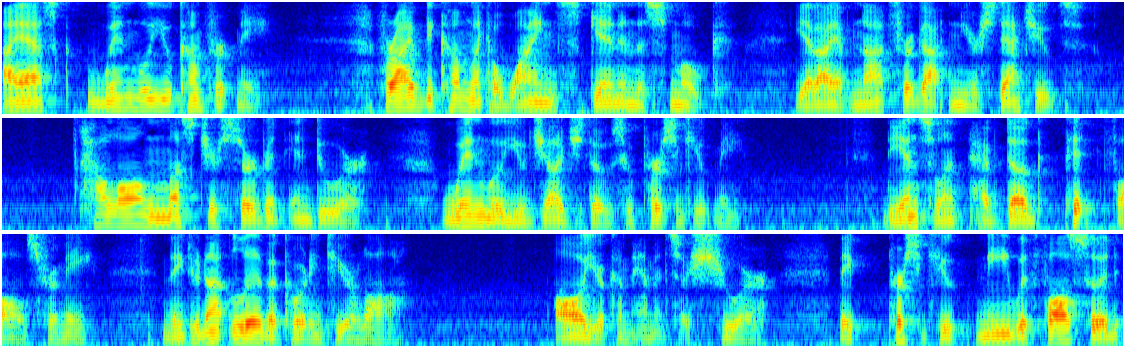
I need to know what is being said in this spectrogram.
I ask, when will you comfort me? For I have become like a wineskin in the smoke Yet I have not forgotten your statutes. How long must your servant endure? When will you judge those who persecute me? The insolent have dug pitfalls for me. They do not live according to your law. All your commandments are sure. They persecute me with falsehood.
